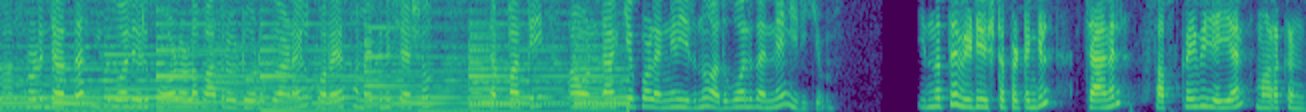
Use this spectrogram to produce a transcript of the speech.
കാസറോളിന്റെ അകത്ത് ഇതുപോലെ ഒരു ഹോളുള്ള പാത്രം ഇട്ട് കൊടുക്കുകയാണെങ്കിൽ കുറേ സമയത്തിന് ശേഷം ചപ്പാത്തി ആ ഉണ്ടാക്കിയപ്പോൾ എങ്ങനെ ഇരുന്നു അതുപോലെ തന്നെ ഇരിക്കും. ഇന്നത്തെ വീഡിയോ ഇഷ്ടപ്പെട്ടെങ്കിൽ ചാനൽ സബ്സ്ക്രൈബ് ചെയ്യാൻ മറക്കണ്ട.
